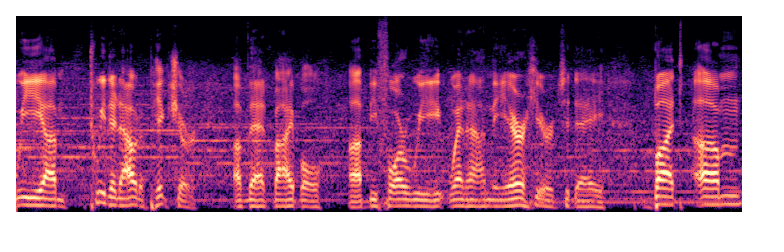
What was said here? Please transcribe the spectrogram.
We um, tweeted out a picture of that Bible uh, before we went on the air here today. But um,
